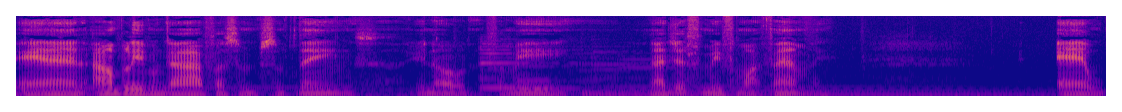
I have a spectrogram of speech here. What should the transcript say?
And I don't believe in God for some some things, you know, for me, not just for me, for my family. And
